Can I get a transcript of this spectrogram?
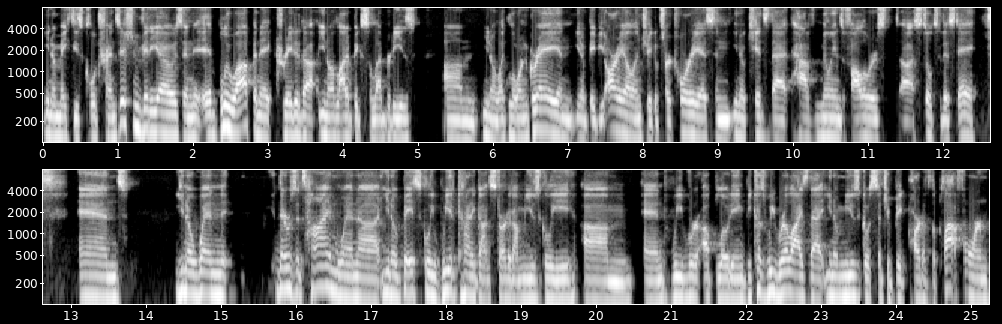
you know, make these cool transition videos. And it blew up and it created, a, you know, a lot of big celebrities. Um, you know, like Loren Gray and, you know, Baby Ariel and Jacob Sartorius and, you know, kids that have millions of followers uh, still to this day. And, you know, when there was a time when uh, you know basically we had kind of gotten started on musically um, and we were uploading because we realized that you know music was such a big part of the platform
